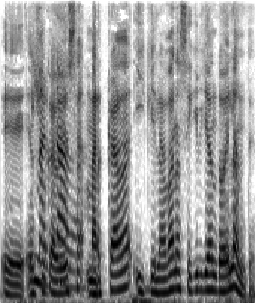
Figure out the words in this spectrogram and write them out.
eh, en su cabeza marcada y que la van a seguir llevando adelante.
